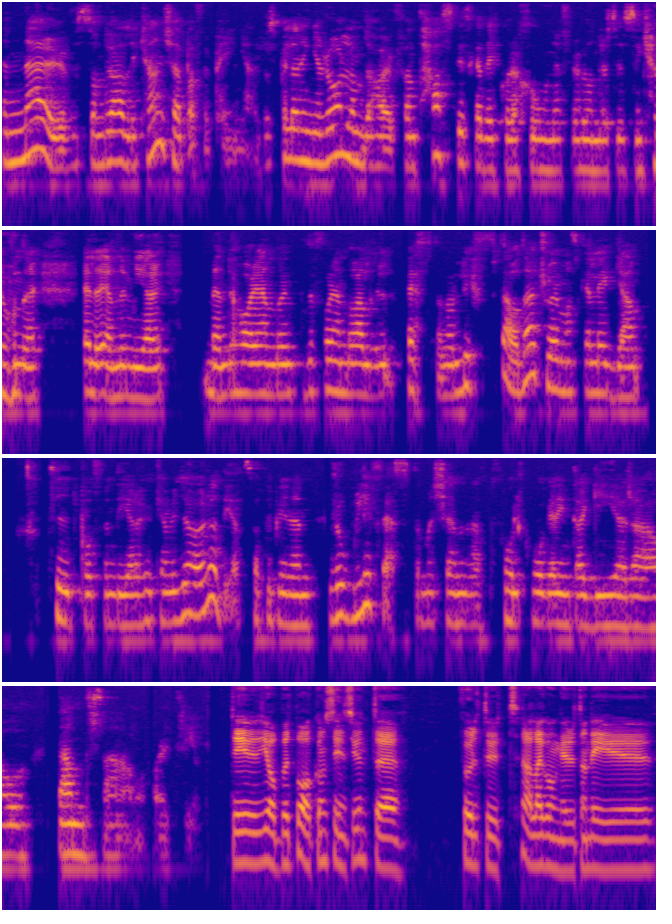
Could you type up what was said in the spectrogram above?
en nerv som du aldrig kan köpa för pengar. Då spelar det ingen roll om du har fantastiska dekorationer för 100 000 kronor eller ännu mer. Men du, har ändå, du får ändå aldrig festen att lyfta och där tror jag man ska lägga tid på att fundera hur kan vi göra det så att det blir en rolig fest där man känner att folk vågar interagera och dansa och ha det trevligt. Det jobbet bakom syns ju inte fullt ut alla gånger utan det är ju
